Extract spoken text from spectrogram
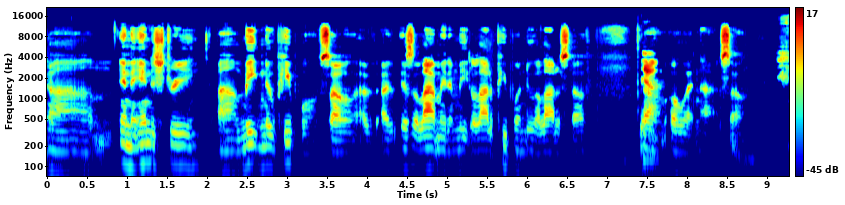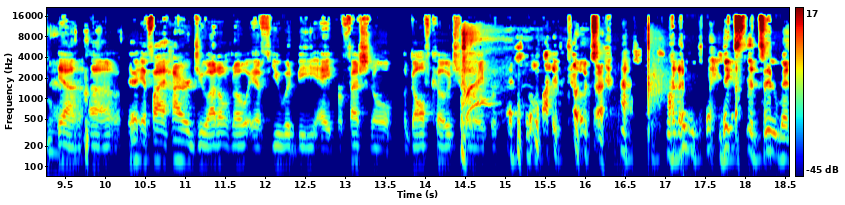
um, in the industry, um, meeting new people. So I, I, it's allowed me to meet a lot of people and do a lot of stuff, yeah, um, or whatnot. So yeah. yeah uh, if I hired you, I don't know if you would be a professional golf coach or a professional life coach. I know you can't mix the two, but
